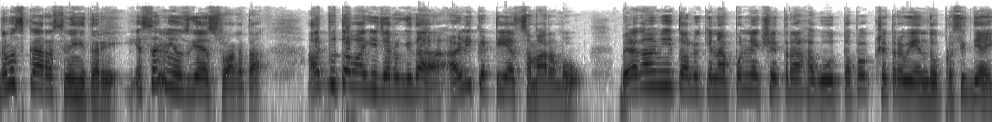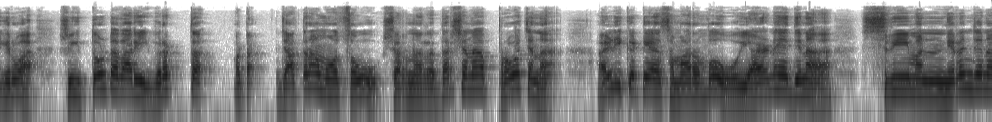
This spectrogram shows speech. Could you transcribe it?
ನಮಸ್ಕಾರ ಸ್ನೇಹಿತರೆ ಎಸ್ ಎನ್ ನ್ಯೂಸ್ಗೆ ಸ್ವಾಗತ. ಅದ್ಭುತವಾಗಿ ಜರುಗಿದ ಅಳಿಕಟ್ಟಿಯ ಸಮಾರಂಭವು ಬೆಳಗಾವಿ ತಾಲೂಕಿನ ಪುಣ್ಯಕ್ಷೇತ್ರ ಹಾಗೂ ತಪಕ್ಷೇತ್ರವೇ ಎಂದು ಪ್ರಸಿದ್ಧಿಯಾಗಿರುವ ಶ್ರೀ ತೋಂಟದಾರಿ ವಿರಕ್ತ ಮಠ ಜಾತ್ರಾ ಮಹೋತ್ಸವವು ಶರಣರ ದರ್ಶನ ಪ್ರವಚನ. ಅಳ್ಳಿಕಟ್ಟೆಯ ಸಮಾರಂಭವು ಎರಡನೇ ದಿನ ಶ್ರೀಮನ್ ನಿರಂಜನ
